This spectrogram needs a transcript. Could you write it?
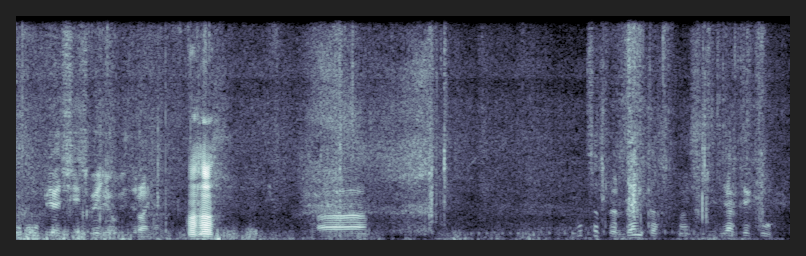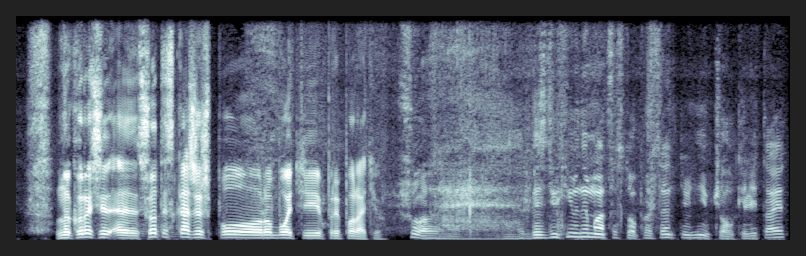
Купив 5-6 вилів від рання. Ага. А ну, це тверденька, як яку. Ну, коротше, е, що ти скажеш по роботі препаратів? Що, е, без дюхів нема, це 100%, ні пчолки літають.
